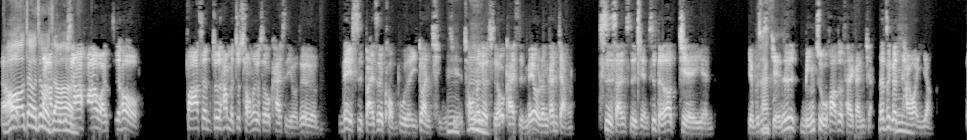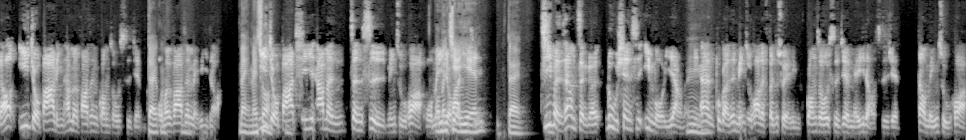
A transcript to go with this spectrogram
然后哦这个这个我知道大屠杀发完之后，发生就是他们就从那个时候开始有这个类似白色恐怖的一段情节嗯，从、那个时候开始，没有人敢讲四三事件，是得到解严，也不是解，就是民主化之后才敢讲。那这跟嗯台湾一样。然后一九八零他们发生光州事件嘛，对我们发生美丽岛。没没错一，九八七他们正式民主化，我我们解严，对，基本上整个路线是一模一样的。嗯你看，不管是民主化的分水岭、光州事件、美丽岛事件，到民主化，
